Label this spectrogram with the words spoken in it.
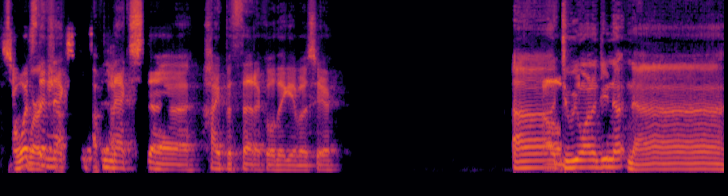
So what's the next what's the next uh, hypothetical they give us here? Uh, oh. do we want to do no? Nah.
